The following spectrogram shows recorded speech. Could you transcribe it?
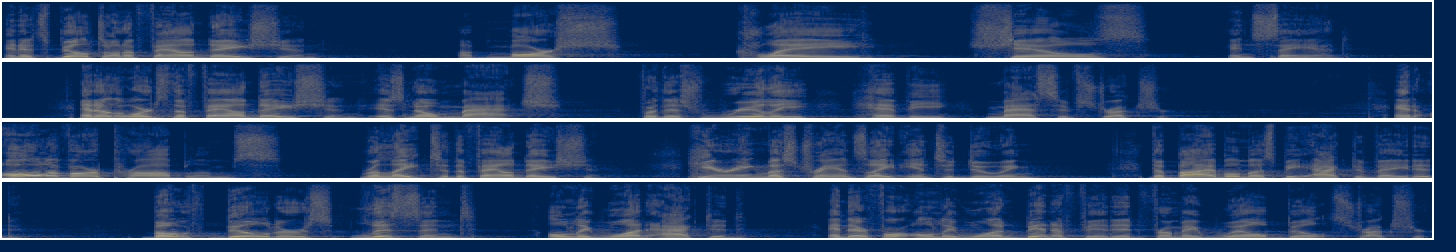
And it's built on a foundation of marsh, clay, shells, and sand. In other words, the foundation is no match for this really heavy, massive structure. And all of our problems relate to the foundation. Hearing must translate into doing. The Bible must be activated. Both builders listened, only one acted, and therefore only one benefited from a well built structure.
